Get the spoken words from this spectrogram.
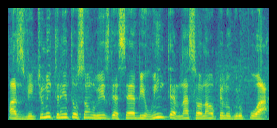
Às 21h30, o São Luís recebe o Internacional pelo Grupo A.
